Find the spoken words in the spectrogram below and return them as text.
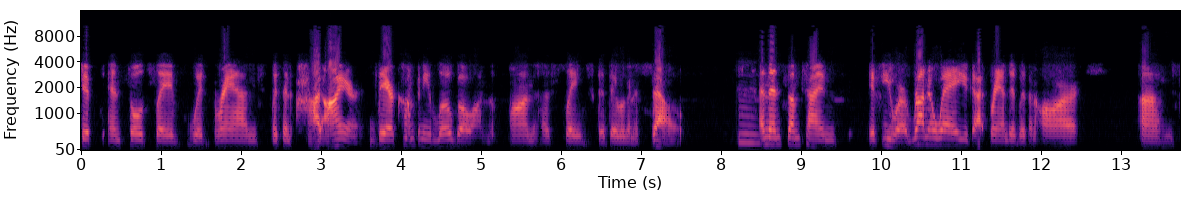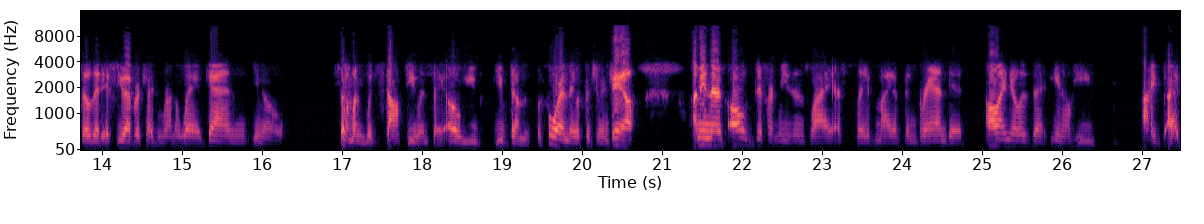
shipped and sold slaves would brand with a hot iron their company logo on the, on a slave that they were going to sell. Mm. And then sometimes if you were a runaway, you got branded with an R. Um, so that if you ever tried to run away again, you know, someone would stop you and say, "Oh, you you've done this before," and they would put you in jail. I mean, there's all different reasons why a slave might have been branded. All I know is that you know he, I I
